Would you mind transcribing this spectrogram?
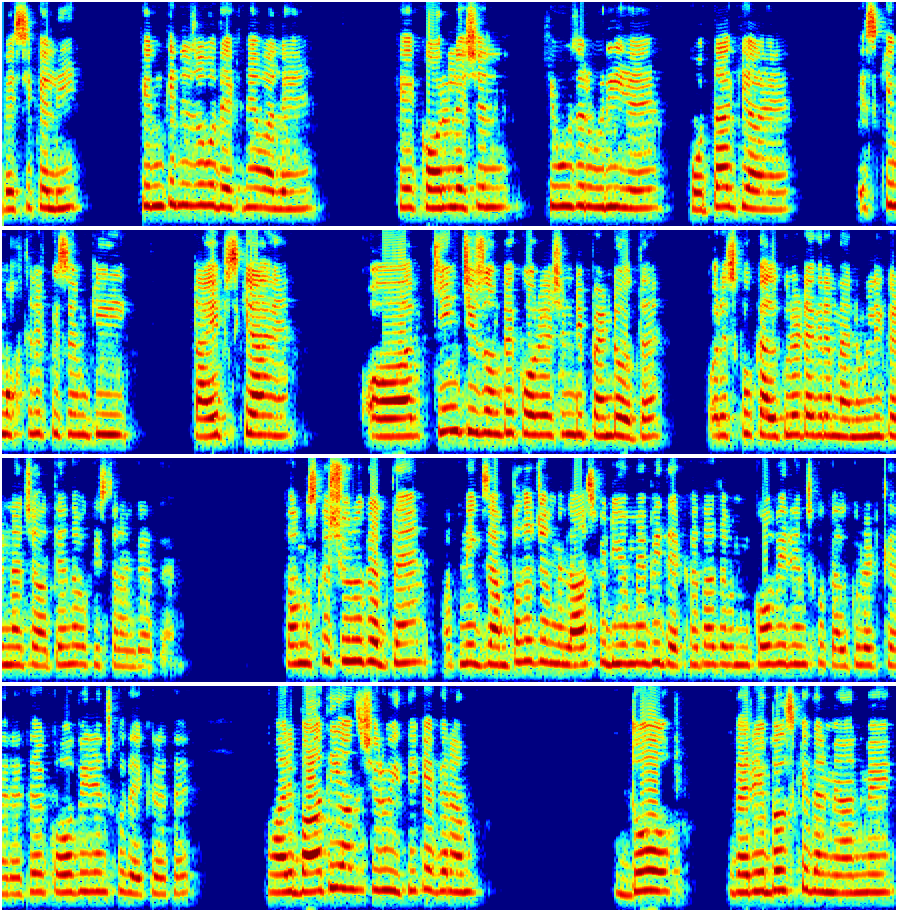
बेसिकली किन किन चीज़ों को देखने वाले हैं, कि कॉरिलेशन क्यों ज़रूरी है, होता क्या है, इसकी मुख्तलिफ़ किस्म की टाइप्स क्या हैं, और किन चीज़ों पे कॉरिलेशन डिपेंड होता है, और इसको कैलकुलेट अगर मैनुअली करना चाहते हैं तो वो किस तरह करते हैं। तो हम इसको शुरू करते हैं। अपने एग्ज़ाम्पल से जो हमने लास्ट वीडियो में भी देखा था, जब हम कोवेरियंस को कैलकुलेट कर रहे थे कोवेरियंस को देख रहे थे, हमारी बात ही यहाँ से शुरू हुई थी कि अगर हम दो वेरिएबल्स के दरमियान में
